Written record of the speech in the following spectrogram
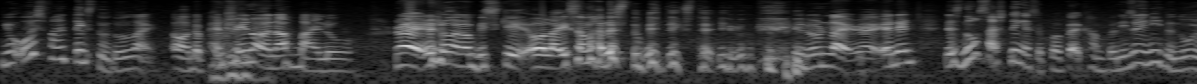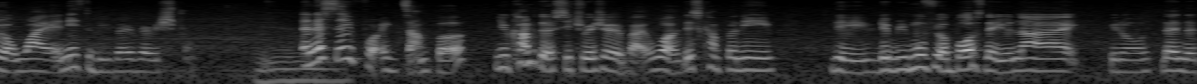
you always find things to don't like. Oh, the pantry not enough Milo right? Not enough biscuit or like some other stupid things that you you don't like, right? And then there's no such thing as a perfect company, so you need to know your why. It needs to be very very strong. Mm. And let's say, for example, you come to a situation whereby, well, this company, they, they remove your boss that you like, you know, then the,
